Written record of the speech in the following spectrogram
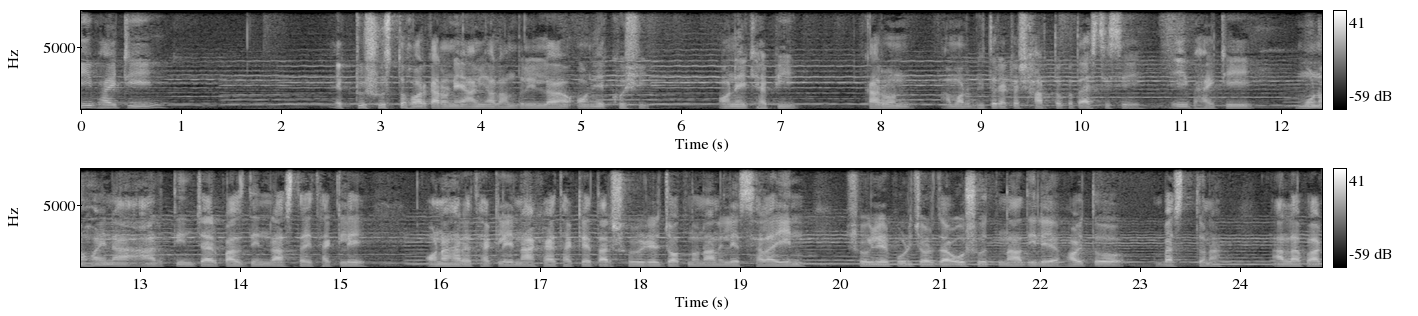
এই ভাইটি একটু সুস্থ হওয়ার কারণে আমি, আলহামদুলিল্লাহ, অনেক খুশি, অনেক হ্যাপি কারণ আমার ভিতরে একটা সার্থকতা আসতেছে। এই ভাইটি মনে হয় না আর তিন, চার, পাঁচ দিন রাস্তায় থাকলে অনাহারে থাকলে না খায় থাকলে তার শরীরের যত্ন না নিলে স্যালাইন শরীরের পরিচর্যা ওষুধ না দিলে হয়তো ব্যস্ত না। আল্লাহ পাক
